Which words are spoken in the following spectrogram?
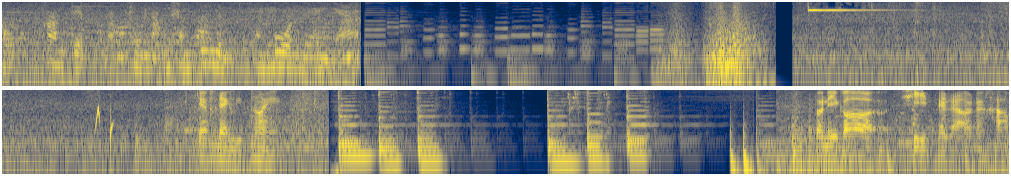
ลดความเจ็บแบบผิวหนังชั้นตื้นชั้นบนอะไรอย่างเงี้ย แก้มแดงนิดหน่อยตอนนี้ก็ฉีดไปแล้วนะครับ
